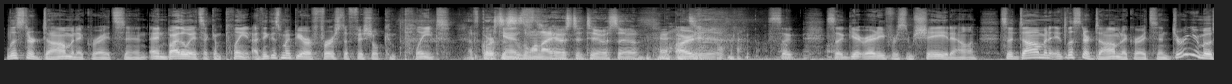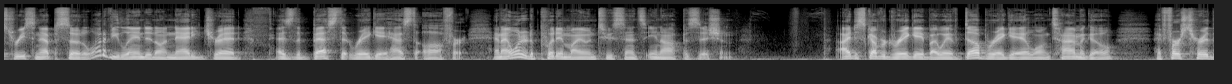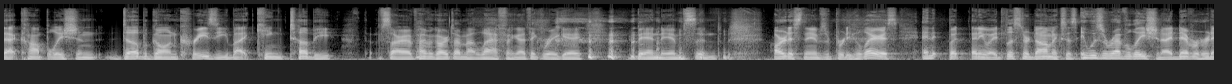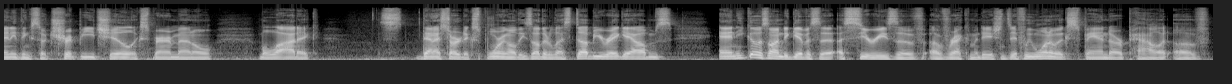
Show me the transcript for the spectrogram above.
Listener Dominic writes in, and by the way, it's a complaint. I think this might be our first official complaint. Of course, this is the one I hosted too. So, Our- so so get ready for some shade, Alan. So Dominic, listener Dominic writes in during your most recent episode, a lot of you landed on Natty Dread as the best that reggae has to offer, and I wanted to put in my own two cents in opposition. I discovered reggae by way of dub reggae a long time ago. I first heard that compilation "Dub Gone Crazy" by King Tubby. I'm sorry, I'm having a hard time not laughing. I think reggae band names and artist names are pretty hilarious. And but anyway, listener Dominic says it was a revelation. I'd never heard anything so trippy, chill, experimental, melodic. Then I started exploring all these other less W reggae albums. And he goes on to give us a, a series of, of recommendations if we want to expand our palette of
